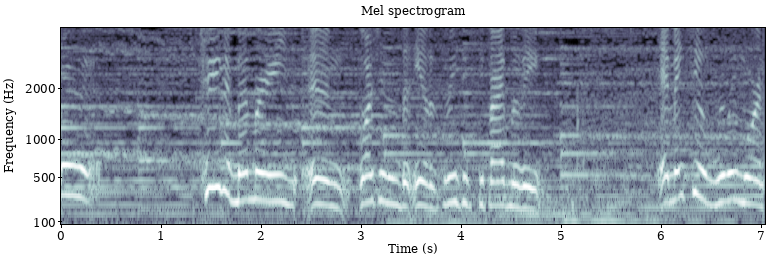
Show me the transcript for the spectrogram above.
uh of Memories and watching the, you know, the 365 movie, it makes you really more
